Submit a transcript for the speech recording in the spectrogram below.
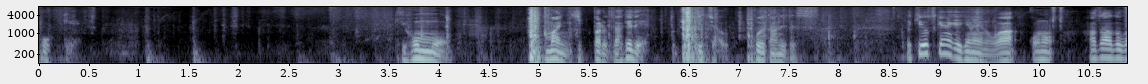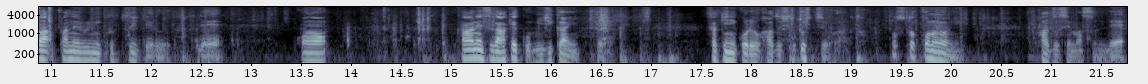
OK。基本もう前に引っ張るだけで出ちゃう。こういう感じです。で気をつけなきゃいけないのは、このハザードがパネルにくっついてるんで、このハーネスが結構短いんで、先にこれを外しておく必要があると。そうするとこのように外せますんで、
